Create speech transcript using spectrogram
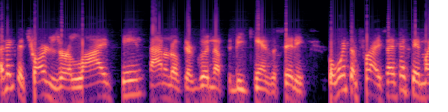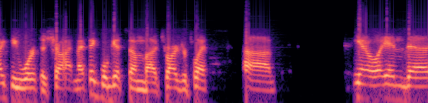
I think the Chargers are a live team. I don't know if they're good enough to beat Kansas City, but with the price, I think they might be worth a shot, and I think we'll get some uh, Charger play. Uh, you know, and uh,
